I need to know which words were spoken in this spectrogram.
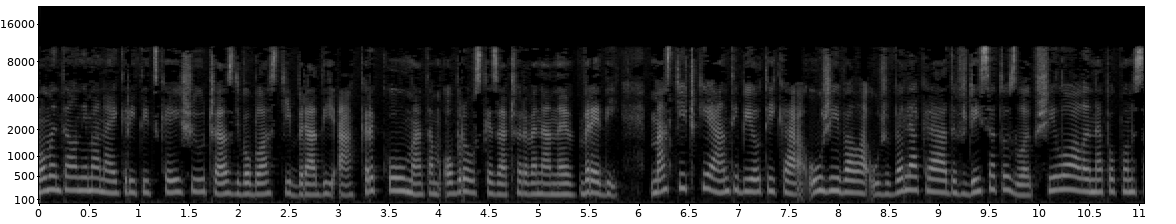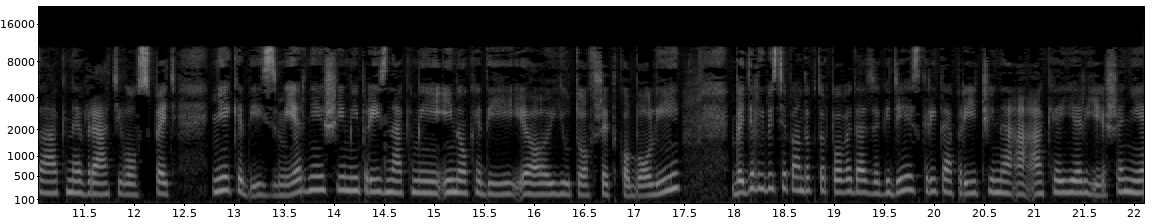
Momentálne má najkritickejšiu časť v oblasti brady a krku, má tam obrovské začervenané vredy. Mastičky a antibiotika užívala už veľakrát, vždy sa to zlepšilo, ale napokon sa akné vrátilo späť. Niekedy s miernejšími príznakmi, inokedy e, ju to všetko bolí. Vedeli by ste, pán doktor, povedať, kde je skrytá príčina a aké je riešenie.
